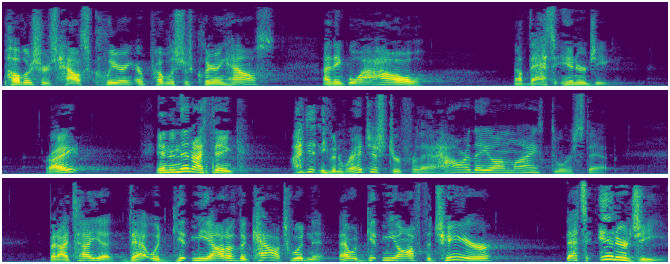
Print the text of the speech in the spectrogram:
publisher's house clearing or publisher's clearinghouse, I think, wow, now that's energy. Right? And, and then I think, I didn't even register for that. How are they on my doorstep? But I tell you, that would get me out of the couch, wouldn't it? That would get me off the chair. That's energy.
